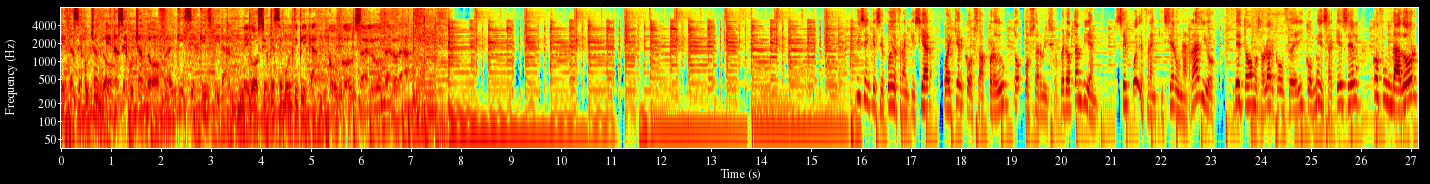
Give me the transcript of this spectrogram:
Estás escuchando. Estás escuchando. Franquicias que inspiran. Negocios que se multiplican. Con Gonzalo Talora. Dicen que se puede franquiciar cualquier cosa, producto o servicio, pero también ¿se puede franquiciar una radio? De esto vamos a hablar con Federico Mesa, que es el cofundador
